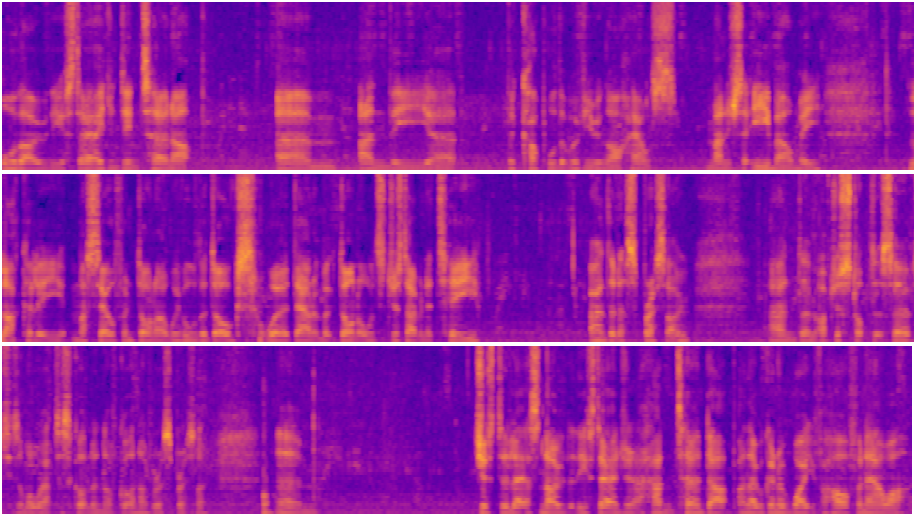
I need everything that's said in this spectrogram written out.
Although the estate agent didn't turn up, um, and the uh, the couple that were viewing our house managed to email me. Luckily, myself and Donna, with all the dogs, were down at McDonald's just having a tea and an espresso and um, I've just stopped at services on my way up to Scotland. I've got another espresso. Um, just to let us know that the estate agent hadn't turned up and they were going to wait for half an hour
